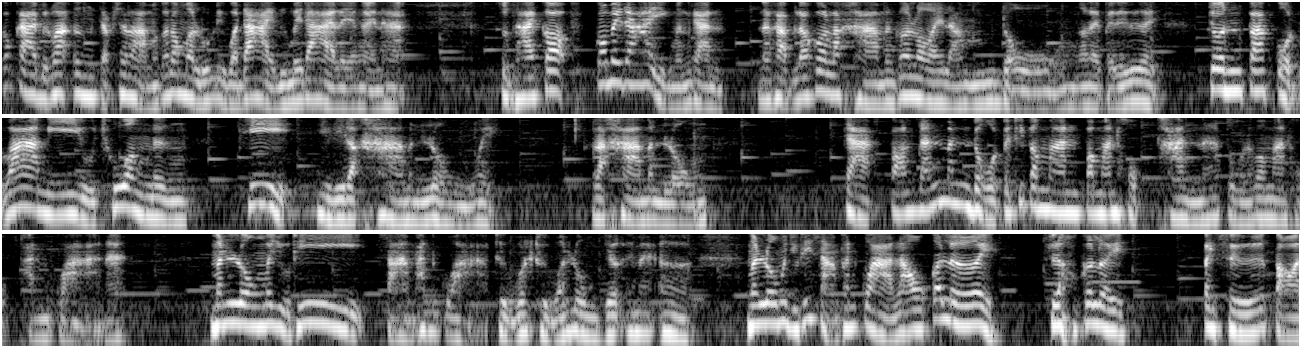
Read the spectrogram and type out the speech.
ก็กลายเป็นว่าเออจับฉลากมันก็ต้องมาลุ้นอีกว่าได้หรือไม่ได้อะไรยังไงนะฮะสุดท้ายก็ก็ไม่ได้อีกเหมือนกันนะครับแล้วก็ราคามันก็ลอยลำโด่งอะไรไปเรื่อยๆ จนปรากฏว่ามีอยู่ช่วงหนึ่งที่อยู่ดีราคามันลงเว้ยราคามันลง จากตอนนั้นมันโดดไปที่ประมาณประมาณ 6,000 นะตัวละประมาณ 6,000 กว่านะ มันลงมาอยู่ที่สามพันกว่า ถือว่าถือว่าลงเยอะใช่ไหมเออ มันลงมาอยู่ที่สามพันกว่าเราก็เลย เราก็เลยไปซื้อตอน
